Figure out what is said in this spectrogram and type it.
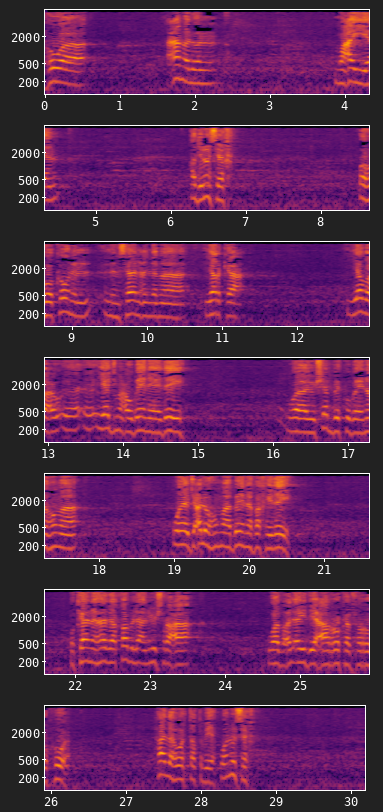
هو عمل معين قد نسخ وهو كون الإنسان عندما يركع يضع يجمع بين يديه ويشبك بينهما ويجعلهما بين فخذيه. وكان هذا قبل أن يشرع وضع الأيدي على الركب في الركوع. هذا هو التطبيق ونسخ.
